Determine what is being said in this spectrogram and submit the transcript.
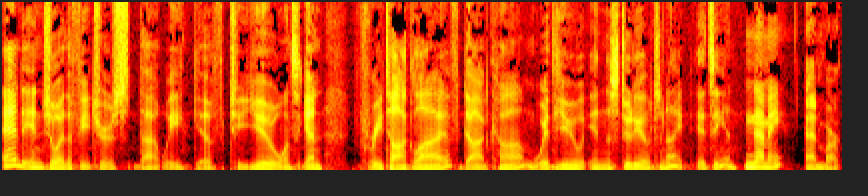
and enjoy the features that we give to you. Once again, freetalklive.com with you in the studio tonight. It's Ian. Nemi. And Mark.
